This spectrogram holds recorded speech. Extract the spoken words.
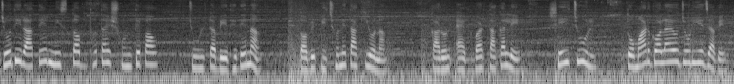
যদি রাতের নিস্তব্ধতায় শুনতে পাও, চুলটা বেঁধে দে না, তবে পিছনে তাকিও না, কারণ একবার তাকালে সেই চুল তোমার গলায়ও জড়িয়ে যাবে।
